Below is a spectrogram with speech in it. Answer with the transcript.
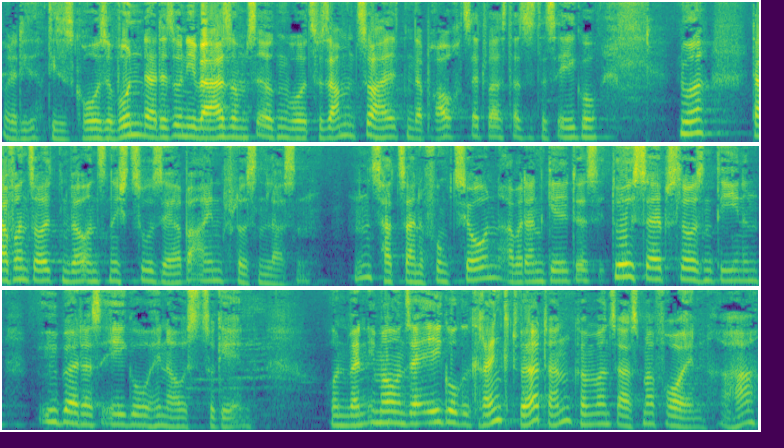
oder die, dieses große Wunder des Universums irgendwo zusammenzuhalten, da braucht es etwas, das ist das Ego. Nur davon sollten wir uns nicht zu sehr beeinflussen lassen. Es hat seine Funktion, aber dann gilt es, durch selbstlosen Dienen über das Ego hinauszugehen. Und wenn immer unser Ego gekränkt wird, dann können wir uns erstmal freuen. Aha,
